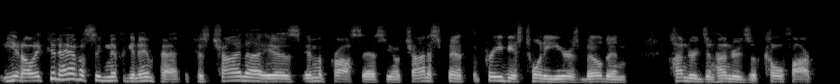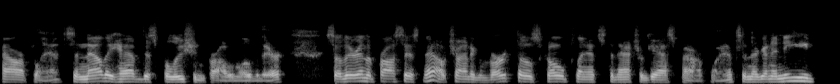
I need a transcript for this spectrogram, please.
you know it could have a significant impact because China is in the process. You know, China spent the previous 20 years building hundreds and hundreds of coal-fired power plants, and now they have this pollution problem over there. So they're in the process now trying to convert those coal plants to natural gas power plants, and they're going to need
